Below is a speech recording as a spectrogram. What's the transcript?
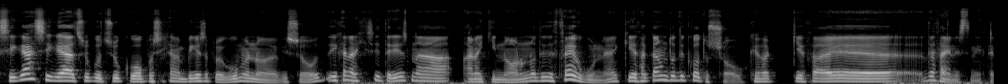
Σιγά σιγά τσούκου τσούκου όπως είχαμε πει και στο προηγούμενο episode είχαν αρχίσει οι εταιρείες να ανακοινώνουν ότι φεύγουν και θα κάνουν το δικό τους show και, θα, και θα, ε, δεν θα είναι στην E3.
